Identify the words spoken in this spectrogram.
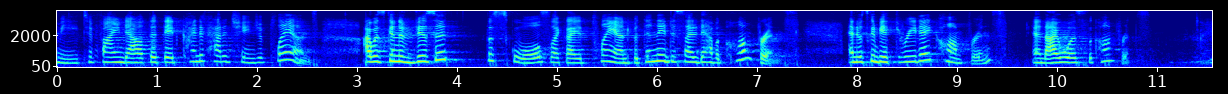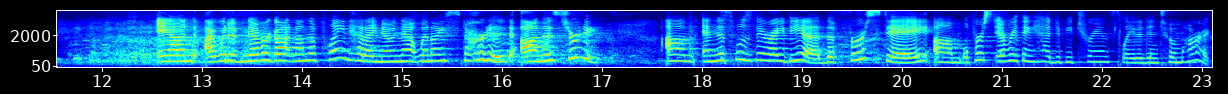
me to find out that they'd kind of had a change of plans. I was going to visit the schools like I had planned, but then they decided to have a conference. And it was going to be a three-day conference, and I was the conference. And I would have never gotten on the plane had I known that when I started on this journey. Um, and this was their idea. The first day, um, well, first everything had to be translated into Amharic.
